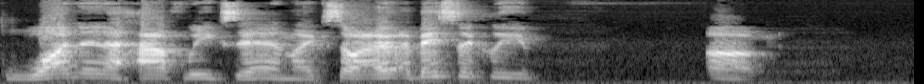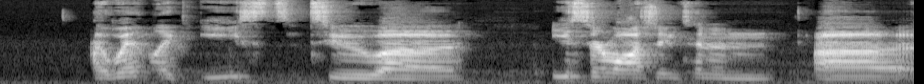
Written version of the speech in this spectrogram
one and a half weeks in, like so I, I basically, um, I went like east to uh, Eastern Washington and uh,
